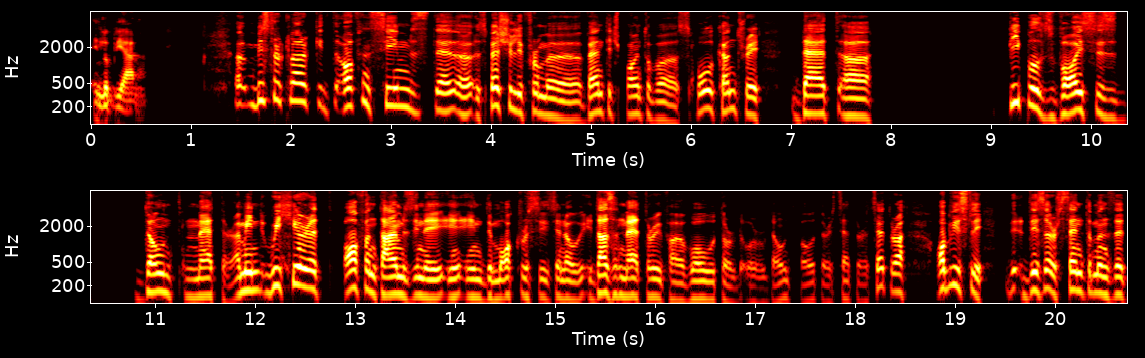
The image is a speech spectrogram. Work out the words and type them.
in Ljubljana. Uh, Mr. Clark, it often seems that, uh, especially from a vantage point of a small country, that uh, people's voices don't matter. I mean, we hear it oftentimes in a, in, democracies. You know, it doesn't matter if I vote or, or don't vote, or etc. etc. Obviously, th- these are sentiments that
